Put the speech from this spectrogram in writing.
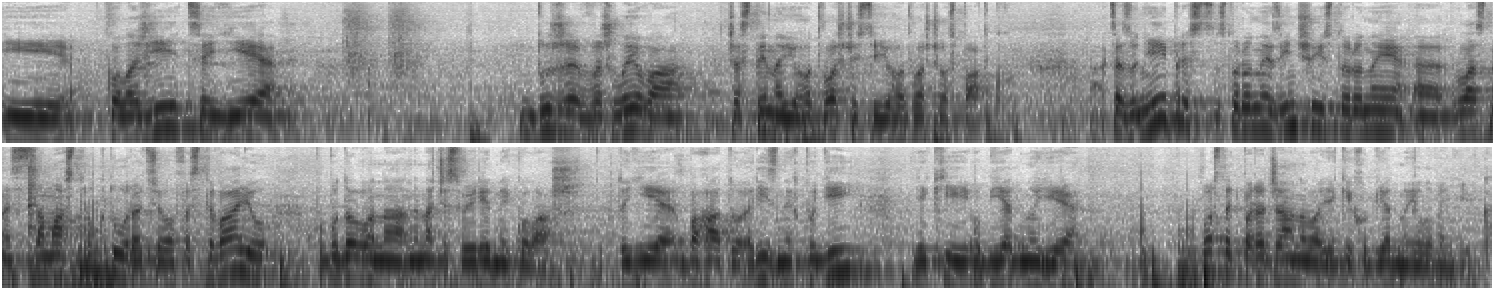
І колажі це є дуже важлива частина його творчості, його творчого спадку. Це з однієї сторони, з іншої сторони, е, власне, сама структура цього фестивалю побудована неначе своєрідний колаж. Тобто є багато різних подій, які об'єднує постать Параджанова, яких об'єднує Левандівка.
